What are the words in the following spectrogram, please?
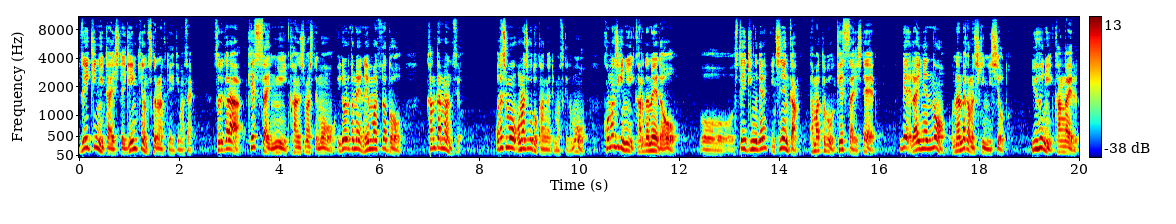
税金に対して現金を作らなくてはいけません。それから、決済に関しましても、いろいろとね、年末だと簡単なんですよ。私も同じことを考えてますけども、この時期にカルダノ ADA を、ステーキングでね、1年間貯まった分を決済して、で、来年の何らかの資金にしようというふうに考える。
